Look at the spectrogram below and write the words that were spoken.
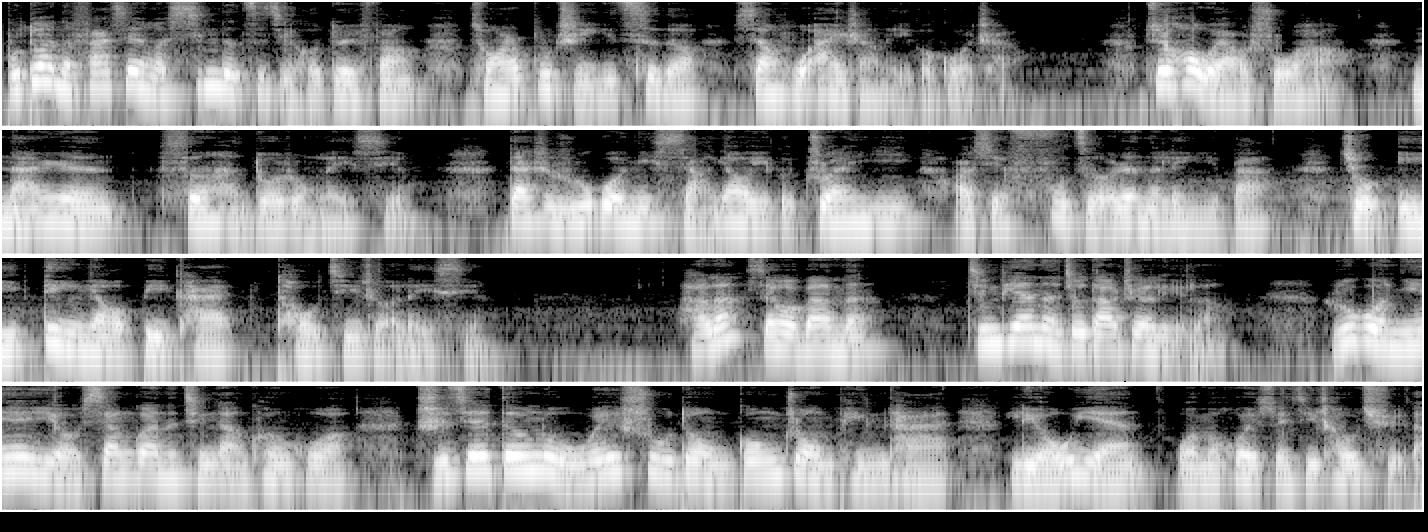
不断的发现了新的自己和对方，从而不止一次的相互爱上的一个过程。最后我要说哈，男人分很多种类型，但是如果你想要一个专一而且负责任的另一半，就一定要避开投机者类型。好了，小伙伴们，今天呢就到这里了。如果你也有相关的情感困惑，直接登录微树洞公众平台留言，我们会随机抽取的。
